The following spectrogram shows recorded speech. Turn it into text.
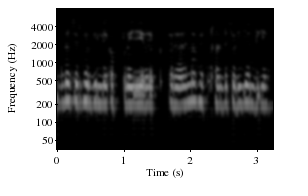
ਜਿੰਨਾ ਚਿਰ ਫਿਰ ਗਿੱਲੇ ਕੱਪੜੇ ਜੇ ਰਹਿ- ਰਹਿਣ ਨਾ, ਫਿਰ ਠੰਡ ਚੜੀ ਜਾਂਦੀ ਹੈ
